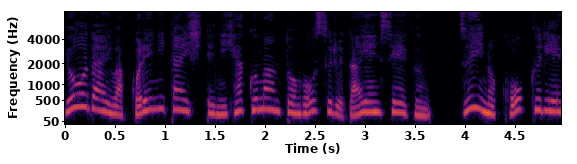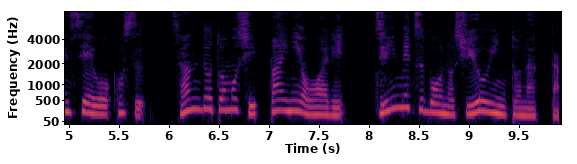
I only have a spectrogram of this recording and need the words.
煬帝はこれに対して200万と号する大遠征軍、隋の高栗遠征を起こす、三度とも失敗に終わり、隋滅亡の主要因となった。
